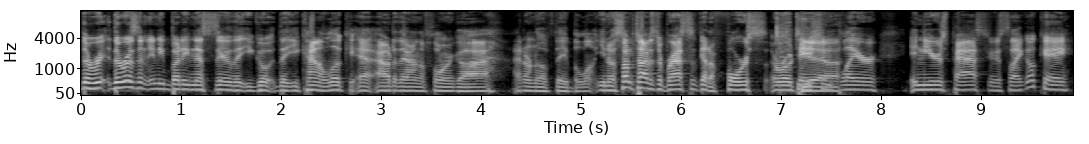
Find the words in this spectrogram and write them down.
there there isn't anybody necessarily that you go that you kind of look at, out of there on the floor and go, ah, I don't know if they belong. You know, sometimes Nebraska's got to force a rotation Yeah. player in years past. You're just like, okay,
